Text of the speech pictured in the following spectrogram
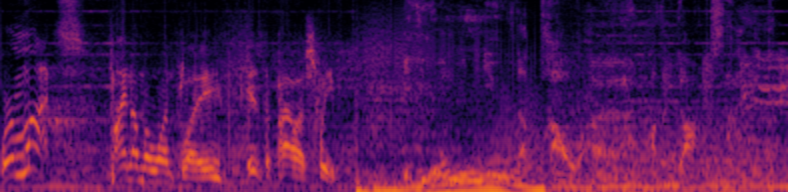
We're mutts. My number one play is the power sweep. If you only knew the power of the dark side.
